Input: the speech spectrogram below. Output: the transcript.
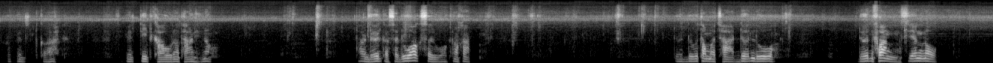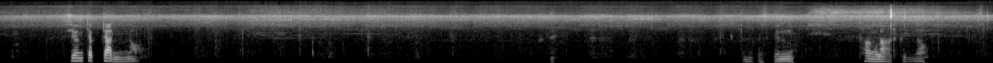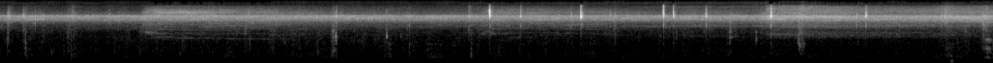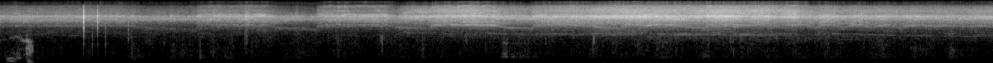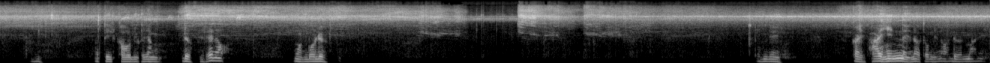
ก็เป็นก็เป็นติดเขาเนาะทางนี้เนาะทางเดินก็สะดวกสะดวกเนาะครับ ดินดูธรรมชาติ เดินดู เดินฟังเสียงนก เสียงจักจั่นเนาะอันนี้ก็จะเป็นทางลาดขึ้นเนาะ นี่ครับ มาติดเขานี่ก็ยังเลือกอยู่ได้เนาะมันบ่เลือกตรงนี้ไก่พายหินเนี่ยเนาะตรงนี้เนาะเดินมานี่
